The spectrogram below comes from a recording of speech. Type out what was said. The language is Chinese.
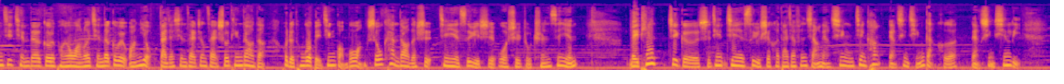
音机前的各位朋友，网络前的各位网友，大家现在正在收听到的，或者通过北京广播网收看到的是《今夜思雨时》，我是主持人孙岩。每天这个时间，今夜思雨是和大家分享两性健康、两性情感和两性心理。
